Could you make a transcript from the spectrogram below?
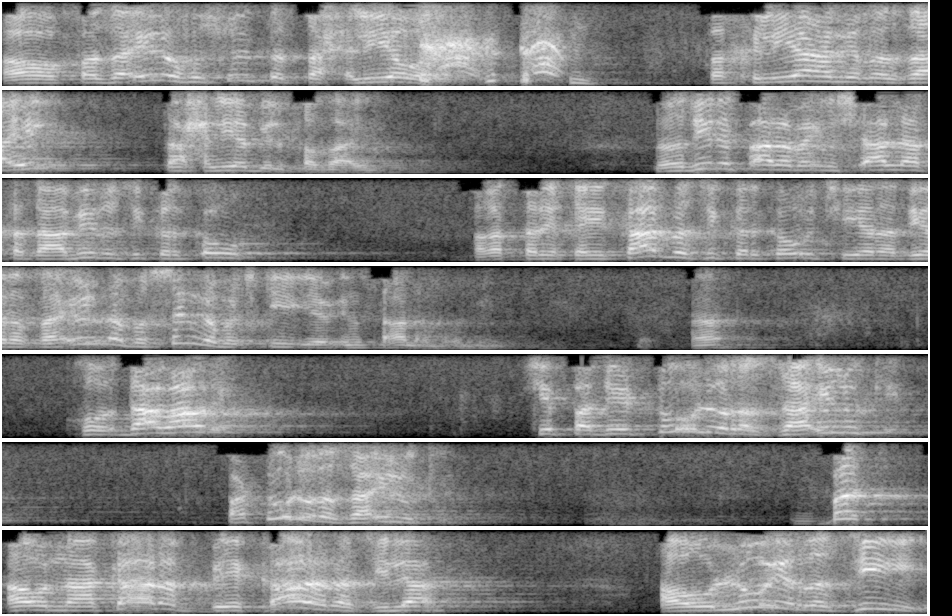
او فضائل حصول ته تحلیه وایي تخلیه عن الرضائل تحلیه بالفضائل نو دې لپاره به ان شاء الله تدابیر ذکر کوو هغه طریقې کار به ذکر کوو چې را دې رسائل نه به څنګه بچ کیږي انسان مؤمن خو دا واوري چې په دې ټولو رسائلو کې په ټولو رسائلو کې بد او ناکاره بیکار رزیلا او لوی رزیل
